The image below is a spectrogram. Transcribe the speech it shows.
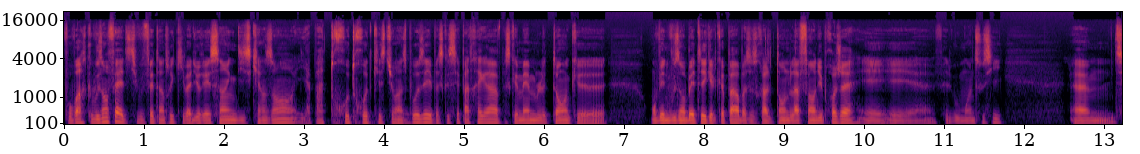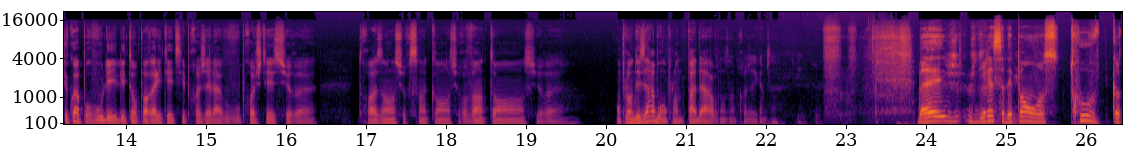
faut voir ce que vous en faites. Si vous faites un truc qui va durer 5, 10, 15 ans, il n'y a pas trop trop de questions à se poser parce que c'est pas très grave parce que même le temps que on vienne vous embêter quelque part, bah, ce sera le temps de la fin du projet et, euh, faites-vous moins de soucis. Euh, c'est quoi pour vous les, temporalités de ces projets-là? Vous vous projetez sur euh, 3 ans, sur 5 ans, sur 20 ans, sur... euh, on plante des arbres ou on plante pas d'arbres dans un projet comme ça? Ben, je, je dirais ça dépend où on se trouve. Quand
